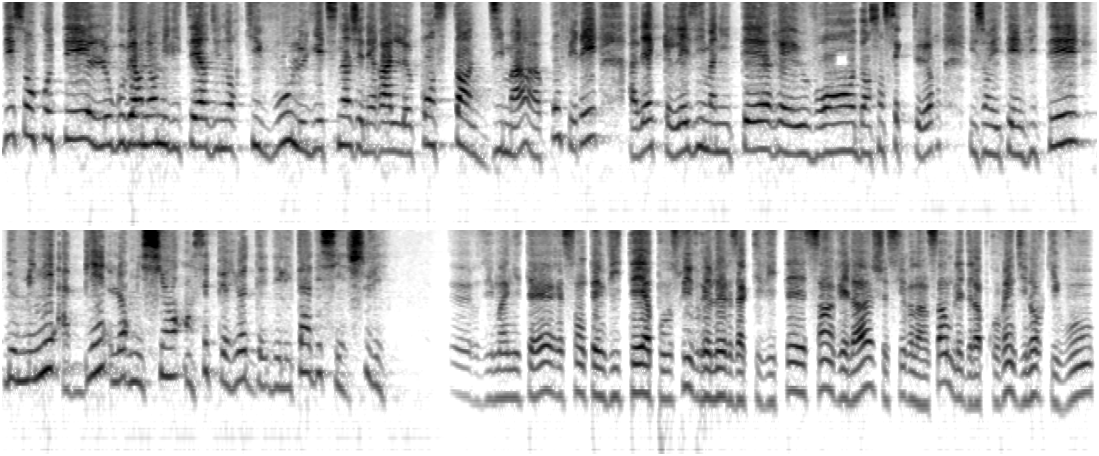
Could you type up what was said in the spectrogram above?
De son côté, le gouverneur militaire du Nord Kivu, le lieutenant général Constant Dima, a conféré avec les humanitaires œuvrant dans son secteur. Ils ont été invités de mener à bien leur mission en cette période de, l'état des sièges. Suivez. Les humanitaires sont invités à poursuivre leurs activités sans relâche sur l'ensemble de la province du Nord Kivu.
